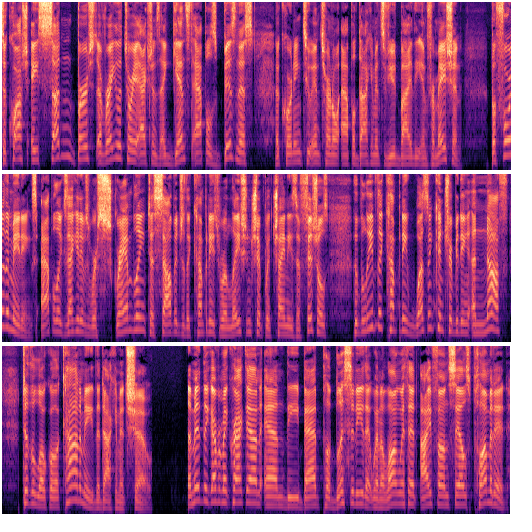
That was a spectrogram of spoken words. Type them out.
to quash a sudden burst of regulatory actions against Apple's business, according to internal Apple documents viewed by The Information. Before the meetings, Apple executives were scrambling to salvage the company's relationship with Chinese officials who believed the company wasn't contributing enough to the local economy, the documents show. Amid the government crackdown and the bad publicity that went along with it, iPhone sales plummeted.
